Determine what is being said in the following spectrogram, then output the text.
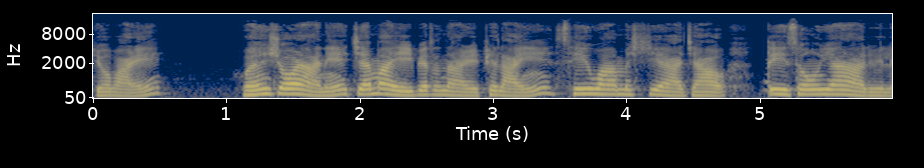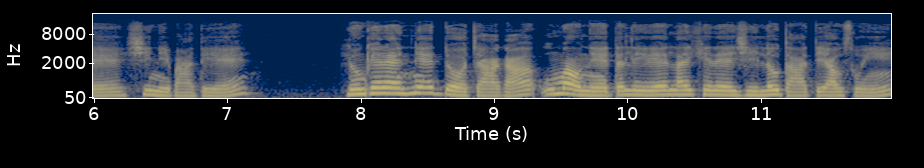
ပြောပါတယ်။ဝမ်းလျှောတာနဲ့ကျန်းမာရေးပြဿနာတွေဖြစ်လာရင်ဆေးဝါးမရှိတာကြောင့်တေဆုံးရတာတွေလည်းရှိနေပါသေးတယ်။ လွန်ခဲ့တဲ့နှစ်အတော်ကြာကဥမောင်နဲ့တလီလဲလိုက်ခဲ့တဲ့ရေလုတ်သားတယောက်ဆိုရင်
